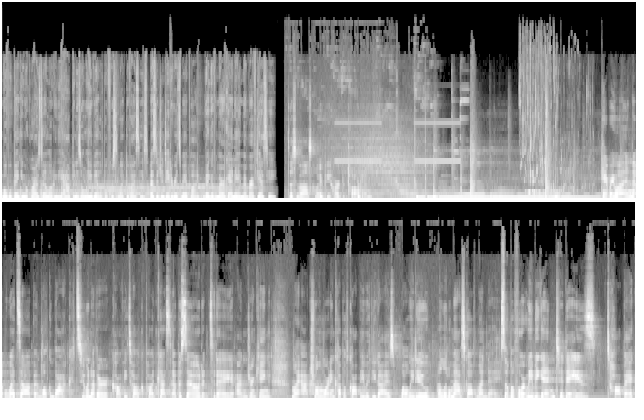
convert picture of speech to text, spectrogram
Mobile banking requires downloading the app and is only available for select devices. Message and data rates may apply. Bank of America and a member FDIC. This mask might be hard to talk in. Everyone, what's up? And welcome back to another Coffee Talk podcast episode. Today I'm drinking my actual morning cup of coffee with you guys while we do a little mask off Monday. So before we begin, today's topic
